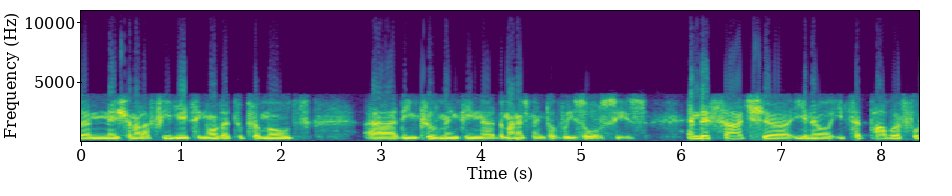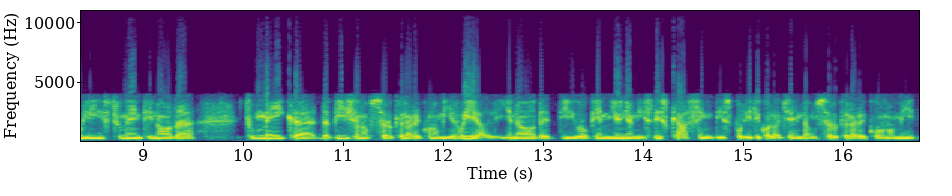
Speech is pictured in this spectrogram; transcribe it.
and national affiliates in order to promote uh, the improvement in uh, the management of resources. and as such, uh, you know, it's a powerful instrument in order to make uh, the vision of circular economy real. You know that the European Union is discussing this political agenda on circular economy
